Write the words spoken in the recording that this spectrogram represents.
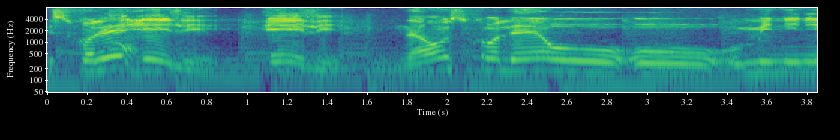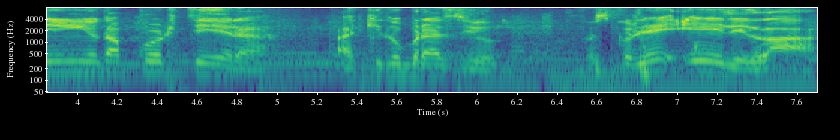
Escolher ele, ele. Não escolher o, o, o menininho da porteira aqui no Brasil. Vou escolher ele lá.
